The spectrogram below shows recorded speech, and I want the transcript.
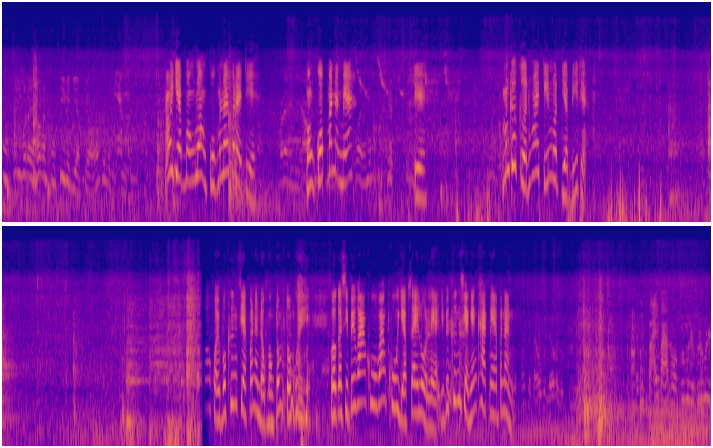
ปลูกที่เมื่อไรเนาะกันปลูกที่ก็เหยียบเขียวคือผมปลูกเอาเหยียบหมองร่องปลูกมันเลยบ่ได้ตีบ่ได้เดียวหมองกบมันนั่นแหมว่าอันนี้มัน ดีมันคือเกิดห้อยตีนรถเหยียบดีแท้บ่ข่อยบ่ครึ่งเสียกมันนั่นดอกมองต้มต้มๆข่อยข่อยก็สิไปว่างคูว่างคูเหยียบใส่โหลดแหละอยู่ไปครึ่งเสียงยังคักแน่ปะนันมันก็เดาข้ายบานออกก็มือมือมือ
